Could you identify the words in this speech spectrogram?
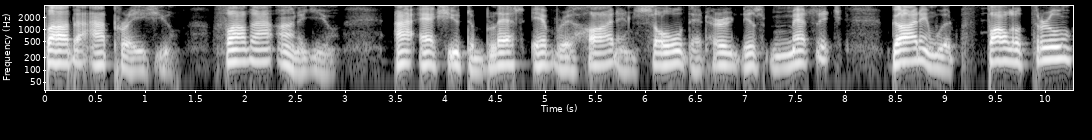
Father, I praise you. Father, I honor you. I ask you to bless every heart and soul that heard this message, God, and would follow through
